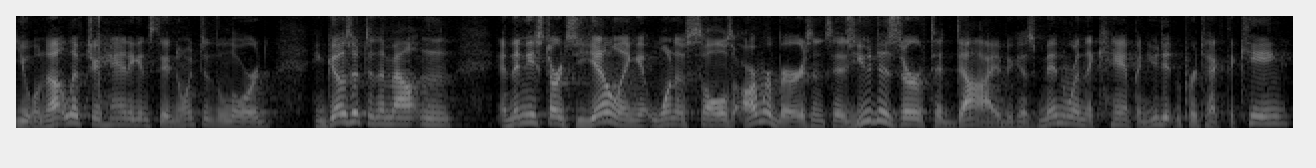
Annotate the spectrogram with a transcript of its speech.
you will not lift your hand against the anointed of the Lord. He goes up to the mountain, and then he starts yelling at one of Saul's armor bearers and says, You deserve to die because men were in the camp and you didn't protect the king.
